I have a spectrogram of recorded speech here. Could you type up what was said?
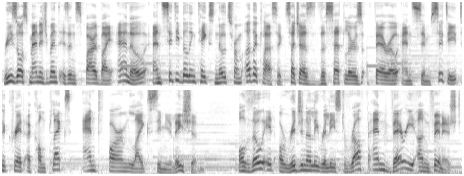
Resource management is inspired by Anno, and city building takes notes from other classics such as The Settlers, Pharaoh, and SimCity to create a complex ant farm-like simulation. Although it originally released rough and very unfinished,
